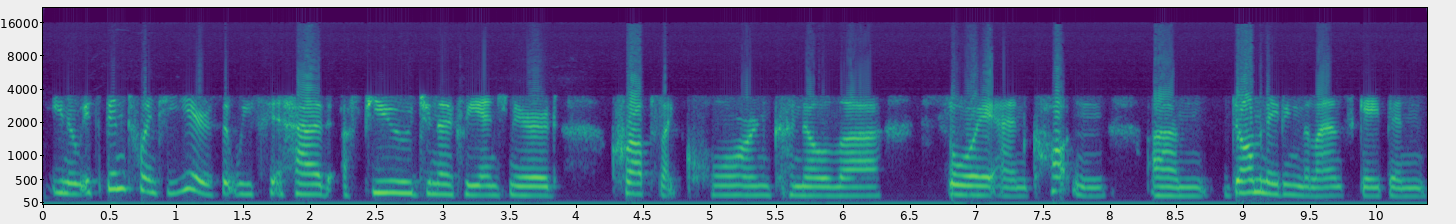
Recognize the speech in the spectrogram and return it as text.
you know it's been 20 years that we've had a few genetically engineered crops like corn, canola, soy, and cotton um, dominating the landscape in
